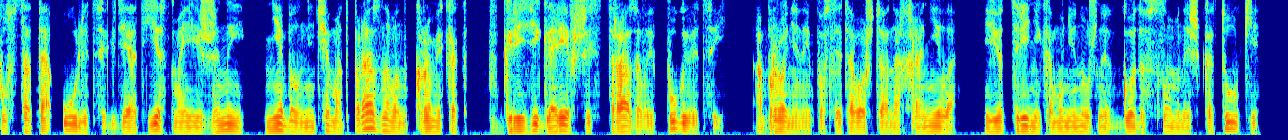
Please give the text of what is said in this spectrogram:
пустота улицы, где отъезд моей жены не был ничем отпразднован, кроме как в грязи горевшей стразовой пуговицей, оброненной после того, что она хранила ее три никому не нужных года в сломанной шкатулке,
